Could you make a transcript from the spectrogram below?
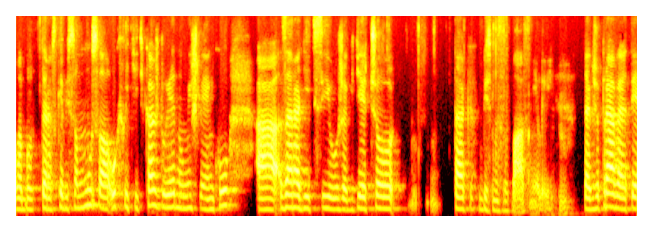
Lebo teraz, keby som musela uchytiť každú jednu myšlienku a zaradiť si ju, že kde čo, tak by sme sa zbláznili. Uh-huh. Takže práve tie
